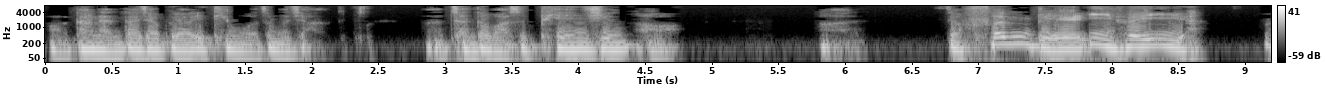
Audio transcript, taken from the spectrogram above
哦，当然，大家不要一听我这么讲，啊，陈德法是偏心啊，啊，叫分别亦非义啊。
